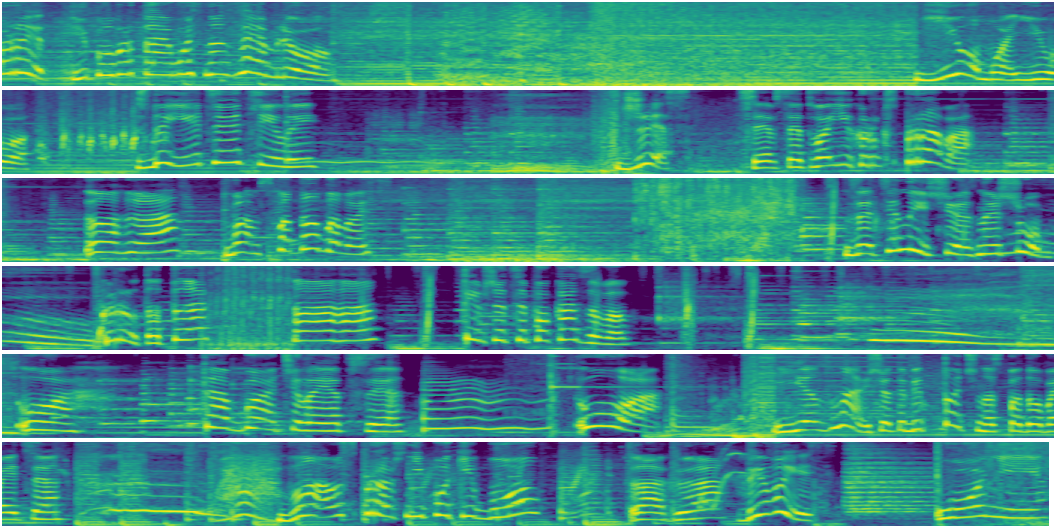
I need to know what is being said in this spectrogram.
Метеорит і повертаємось на землю. Йо-майо! Здається, я цілий. Джес, це все твоїх рук справа. Ага, вам сподобалось? Заціни, що я знайшов. Круто, так? Ага. Ти вже це показував. О, та бачила я це. О! Я знаю, що тобі точно сподобається. Вау, справжній покібол? Ага, дивись. О, ні.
